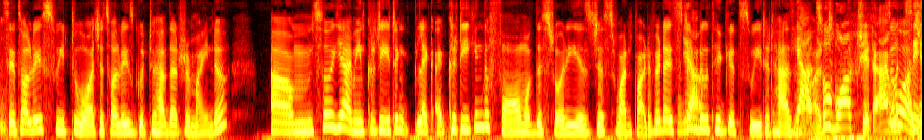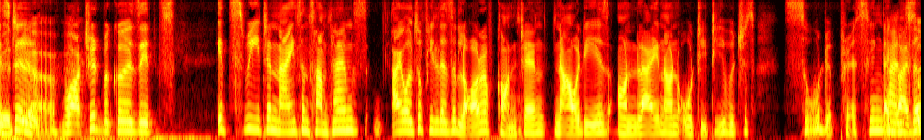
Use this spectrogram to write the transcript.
it's it's always sweet to watch. It's always good to have that reminder. Um, so yeah, I mean, critiquing like uh, critiquing the form of the story is just one part of it. I still Yeah. do think it's sweet. It has yeah heart. so watch it i So would say it, still yeah. watch it because it's it's sweet and nice and sometimes i also feel there's a lot of content nowadays online on ott which is so depressing like And by the so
